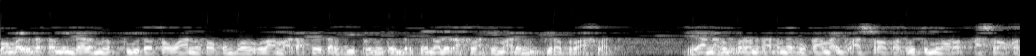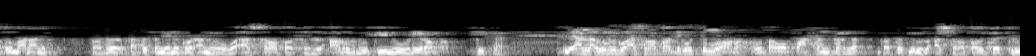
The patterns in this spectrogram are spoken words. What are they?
Monggo iku tetep ing dalam lebu atau sowan atau kumpul ulama kabeh tahdzibun utawa bersihno lil akhlaki maring pira-pira akhlak. Li anahum Quran sak temne hukama iku itu melorot. Asyraqat itu maknane kode kata sendiri Quran wa asyraqatil ardu bi nuri rabbika. Li anahum iku asyraqat iku tumlorot utawa pasang banget. Kados niku asyraqal badru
